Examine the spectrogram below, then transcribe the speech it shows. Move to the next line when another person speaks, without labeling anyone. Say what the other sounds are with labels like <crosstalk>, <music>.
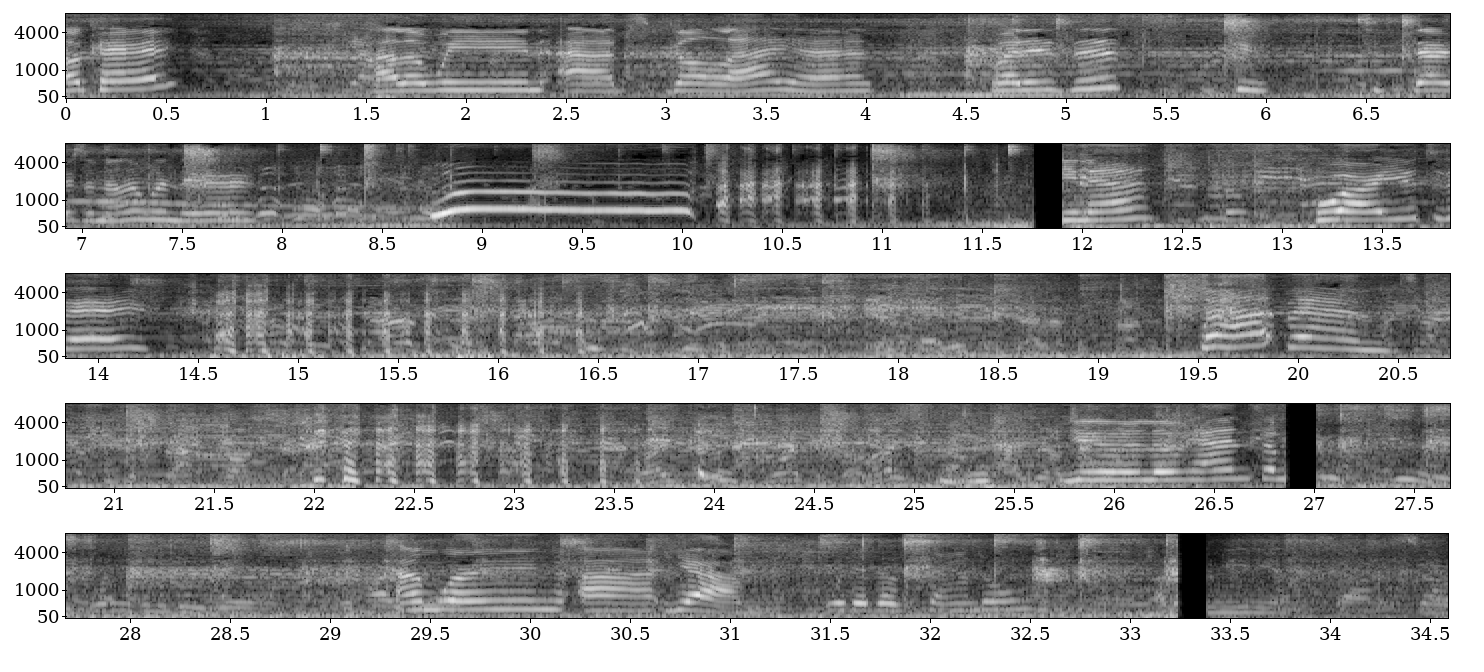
Okay. Halloween at Goliath. What is this? <laughs> There's another one there. Woo! <laughs> Nina, who are you today? <laughs> what happened? you look handsome. I'm wearing, uh, yeah.
Were they those sandals? Medium size, so.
